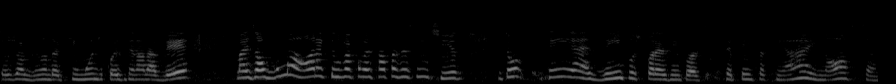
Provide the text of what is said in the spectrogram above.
tô jogando aqui um monte de coisa, não tem nada a ver, mas alguma hora aquilo vai começar a fazer sentido. Então, tem exemplos, por exemplo, você pensa assim, ai, nossa,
